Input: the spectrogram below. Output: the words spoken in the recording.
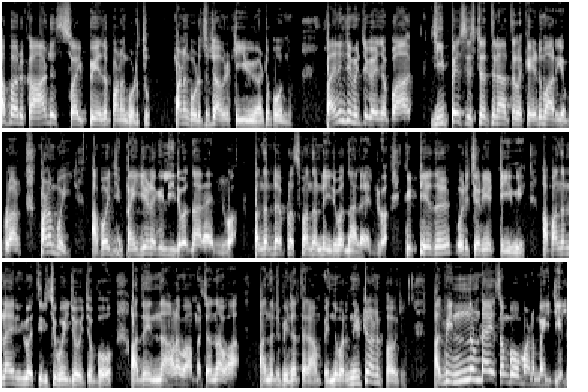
അപ്പോൾ അവർ കാർഡ് സ്വൈപ്പ് ചെയ്ത് പണം കൊടുത്തു. പണം കൊടുത്തിട്ട് അവർ ടി വിയുമായിട്ട് പോന്നു. പതിനഞ്ച് മിനിറ്റ് കഴിഞ്ഞപ്പോൾ ആ ജി പേ സിസ്റ്റത്തിനകത്തുള്ള കേട് മാറിയപ്പോഴാണ് പണം പോയി. അപ്പോൾ പൈജിയുടെ കയ്യിൽ ഇരുപത്തിനാലായിരം രൂപ പന്ത്രണ്ട് പ്ലസ് പന്ത്രണ്ട് ഇരുപത്തിനാലായിരം രൂപ. കിട്ടിയത് ഒരു ചെറിയ ടി വി. ആ പന്ത്രണ്ടായിരം രൂപ തിരിച്ചു പോയി ചോദിച്ചപ്പോൾ അത് ഇന്ന് ആളെ വാ മറ്റന്നാ വാ എന്നിട്ട് പിന്നെ തരാം എന്ന് പറഞ്ഞിട്ടാണ് ഇപ്പോൾ അവർ അതിപ്പോൾ ഇന്നുണ്ടായ സംഭവമാണ് മൈജിയിൽ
